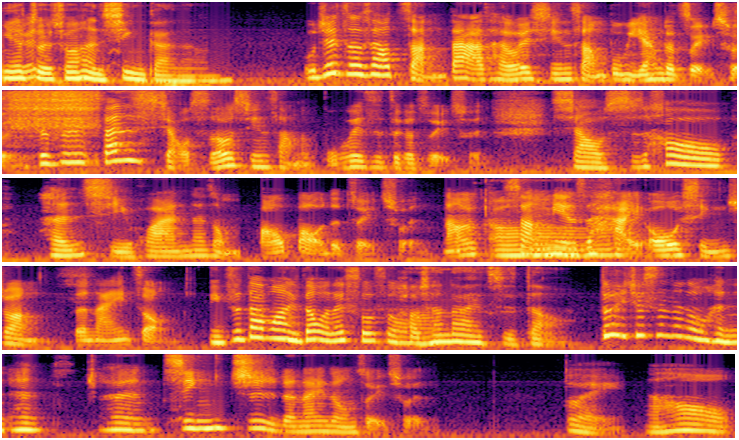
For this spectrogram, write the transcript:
你的嘴唇很性感啊。我觉得这是要长大才会欣赏不一样的嘴唇，就是，但是小时候欣赏的不会是这个嘴唇。小时候很喜欢那种薄薄的嘴唇，然后上面是海鸥形状的那一种，oh. 你知道吗？你知道我在说什么吗？好像大概知道。对，就是那种很很很精致的那一种嘴唇。对，然后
